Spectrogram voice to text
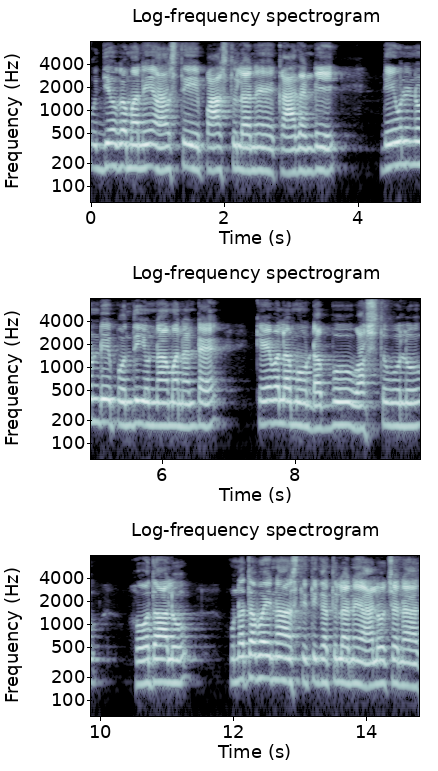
ఉద్యోగమని ఆస్తి పాస్తులనే కాదండి. దేవుని నుండి పొంది ఉన్నామనంటే కేవలము డబ్బు వస్తువులు హోదాలు ఉన్నతమైన స్థితిగతులనే ఆలోచన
